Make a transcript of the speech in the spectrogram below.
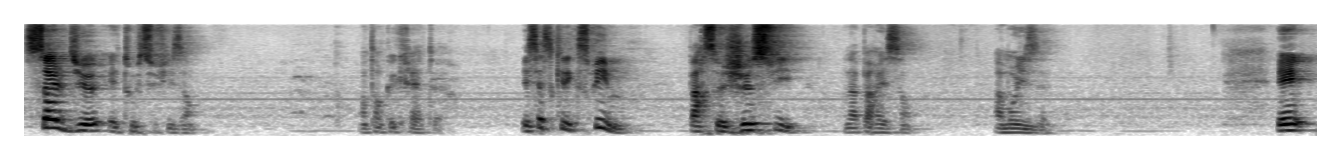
Seul Dieu est tout suffisant en tant que créateur. Et c'est ce qu'il exprime par ce je suis en apparaissant à Moïse. Et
